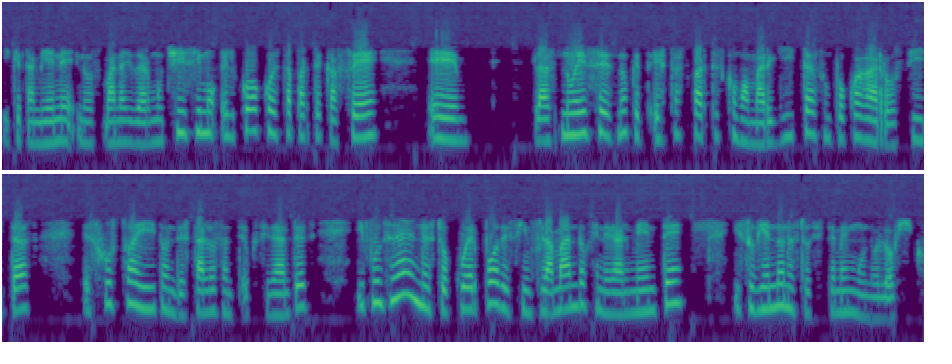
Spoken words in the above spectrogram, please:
y que también eh, nos van a ayudar muchísimo, el coco, esta parte café, eh, las nueces, ¿no? Que estas partes como amarguitas, un poco agarrositas, es justo ahí donde están los antioxidantes y funcionan en nuestro cuerpo desinflamando generalmente y subiendo nuestro sistema inmunológico.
